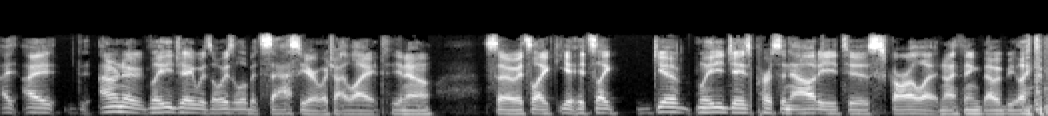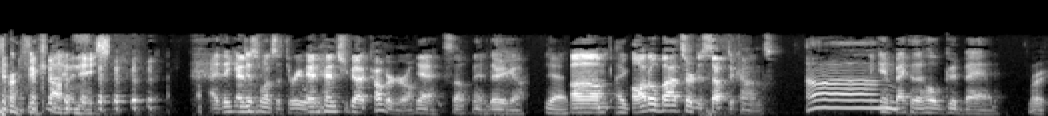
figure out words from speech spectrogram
I I I don't know. Lady Jaye was always a little bit sassier, which I liked, you know. So it's like it's like give Lady Jaye's personality to Scarlett, and I think that would be like the perfect combination. I think he And- just wants a three way. And hence you got cover girl. yeah. So, Yeah, there you go. yeah. um, I- Autobots or Decepticons? Um. Getting back to the whole good bad. Right.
